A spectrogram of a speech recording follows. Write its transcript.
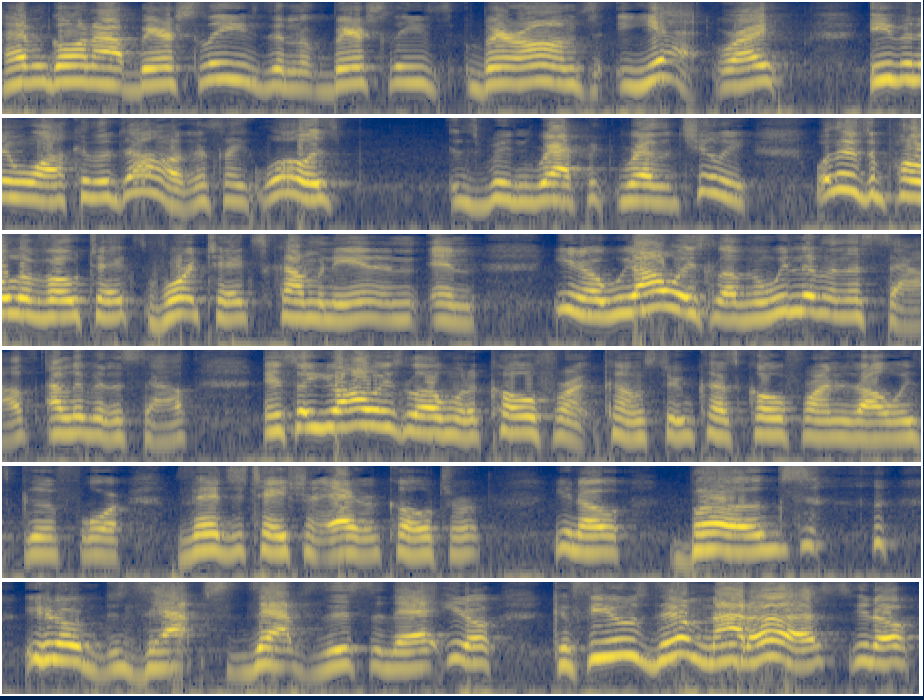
I haven't gone out bare sleeves and bare sleeves, bare arms yet, right? Even in walking the dog, it's like, whoa, it's it's been rapid, rather chilly. Well, there's a polar vortex, vortex coming in, and, and you know we always love them. We live in the south. I live in the south, and so you always love when a cold front comes through because cold front is always good for vegetation, agriculture. You know, bugs. you know, zaps, zaps, this and that. You know, confuse them, not us. You know,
